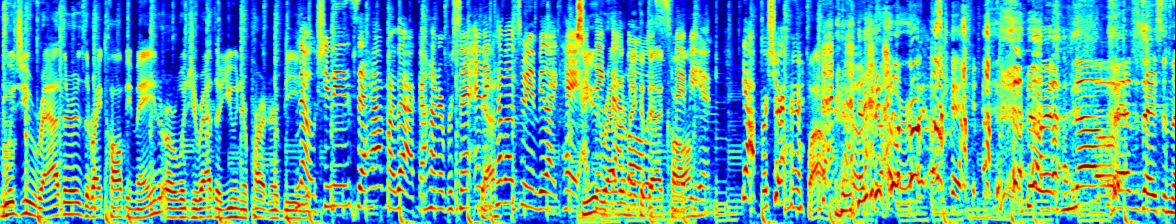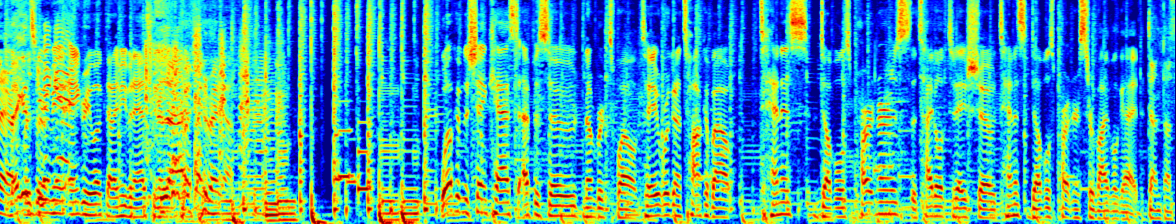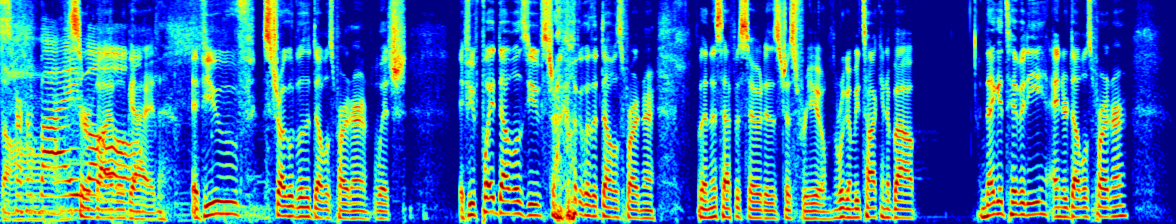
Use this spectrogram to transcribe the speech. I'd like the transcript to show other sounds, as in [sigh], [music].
would you rather the right call be made, or would you rather you and your partner be? No, she needs to have my back 100% and Yeah? then come up to me and be like, hey, So I you'd think rather that ball make a was bad call? maybe in. Yeah, for sure. Wow. [laughs] [laughs] Okay. [laughs] There is no hesitation there. Megan's For sure. giving me an angry look that I'm even asking her that question right now. Welcome to Shankcast episode number 12. Today we're going to talk about tennis doubles partners. The title of today's show, Tennis Doubles Partners Survival Guide. Dun dun dun. Survival. Survival Guide. If you've struggled with a doubles partner, which if you've played doubles, you've [laughs] struggled with a doubles partner, then this episode is just for you. We're going to be talking about negativity and your doubles partner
